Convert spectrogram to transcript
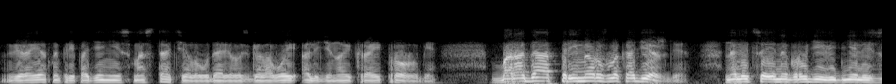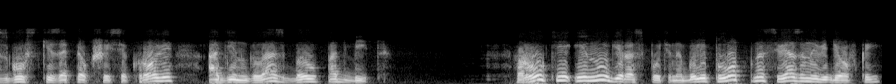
Вероятно, при падении с моста тело ударилось головой о ледяной край проруби. Борода примерзла к одежде. На лице и на груди виднелись сгустки запекшейся крови, один глаз был подбит. Руки и ноги Распутина были плотно связаны веревкой,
